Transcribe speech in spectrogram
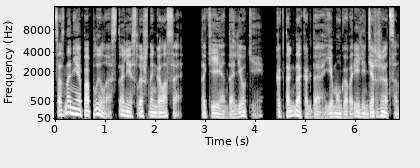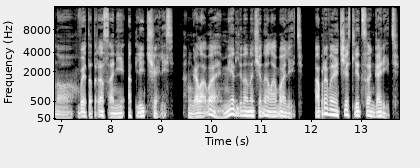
Сознание поплыло, стали слышны голоса. Такие далекие, как тогда, когда ему говорили держаться, но в этот раз они отличались. Голова медленно начинала болеть, а правая часть лица гореть.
